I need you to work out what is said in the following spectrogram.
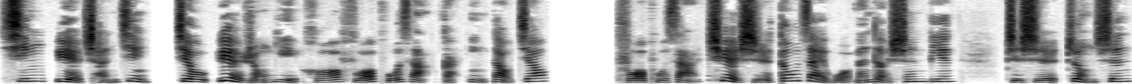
心越沉静。就越容易和佛菩萨感应到交。佛菩萨确实都在我们的身边，只是众生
